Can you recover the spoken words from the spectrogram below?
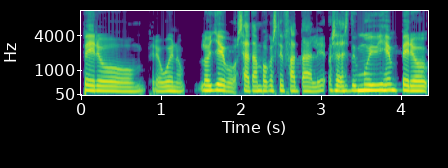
Pero, pero bueno, lo llevo. O sea, tampoco estoy fatal, ¿eh? O sea, estoy muy bien, pero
